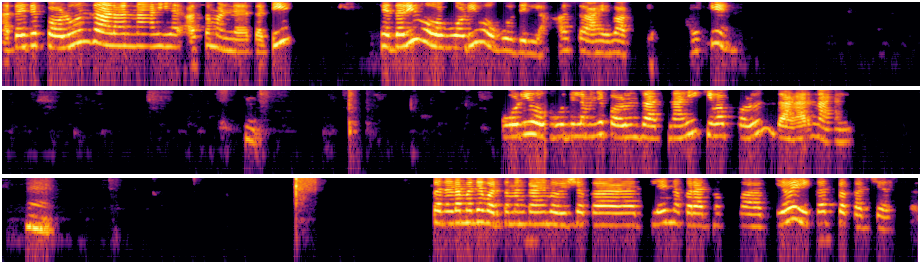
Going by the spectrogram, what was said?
आता इथे पळून जाणार नाही असं म्हणण्यासाठी हेदरी हो, होडी होगू दिल्ला असं आहे वाक्य. ओके? ओढी होगू दिला म्हणजे पळून जात नाही किंवा पळून जाणार नाही. कन्नडामध्ये वर्तमान काळ आणि भविष्य काळातले नकारात्मक वाक्य एकाच प्रकारचे असतात.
